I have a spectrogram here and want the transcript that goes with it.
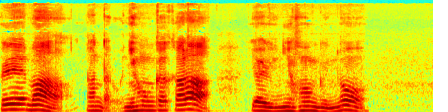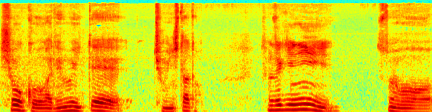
それでまあなんだろう日本側からいわゆる日本軍の将校が出向いて調印したと。その時にその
